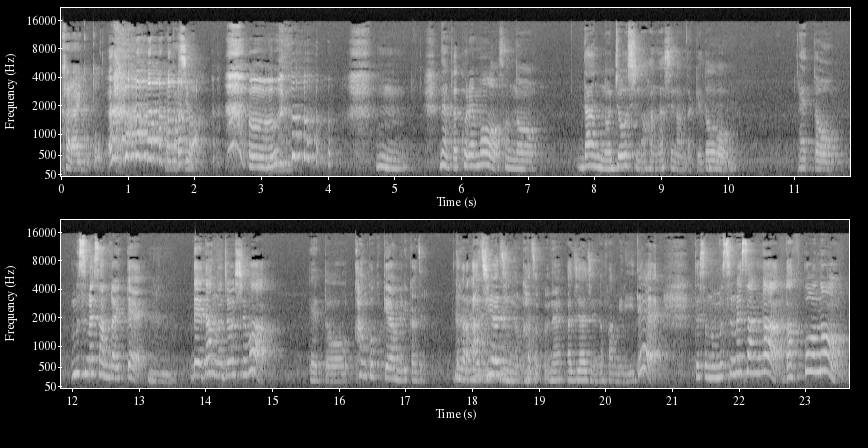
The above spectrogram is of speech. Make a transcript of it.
辛いこと。を 私は。うん、うん、なんかこれもそのダンの上司の話なんだけど、えっと娘さんがいてうん。でダンの上司は、えっと韓国系アメリカ人だからアジア人の家族ねアジア人のファミリーででその娘さんが学校の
